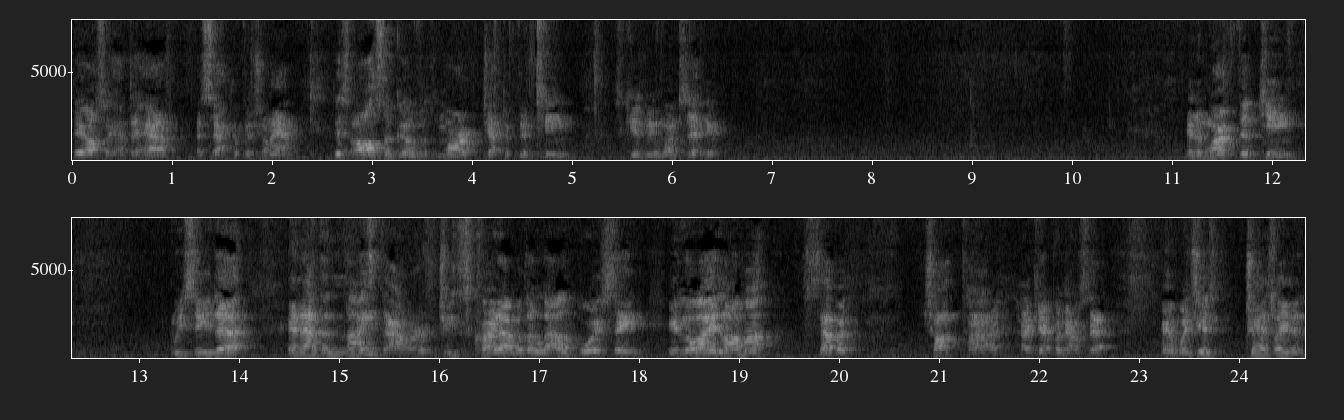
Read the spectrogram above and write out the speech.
they also have to have a sacrificial lamb. This also goes with Mark chapter 15. Excuse me one second. In Mark 15, we see that, and at the ninth hour, Jesus cried out with a loud voice, saying, Eloi lama sabachthani, I can't pronounce that, and which is translated,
